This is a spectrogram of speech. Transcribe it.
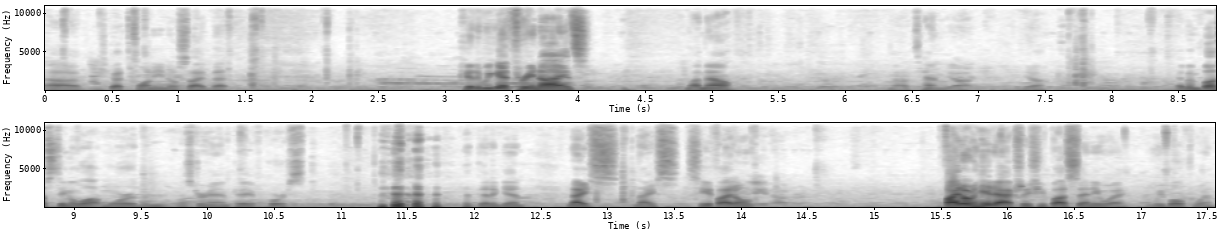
Uh, he's got 20, no side bet. Okay, did we get three nines? Not now. No, 10. Yuck. Yuck. I've been busting a lot more than Mr. Handpay, of course. But then again, nice, nice. See if I don't if I don't hit actually she busts anyway and we both win.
